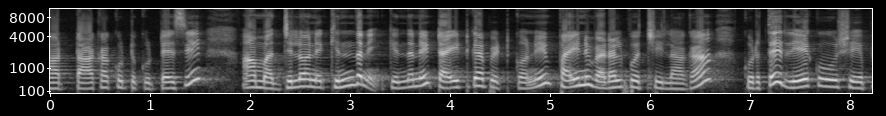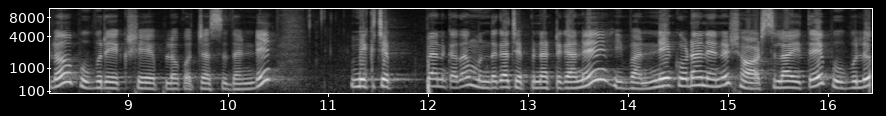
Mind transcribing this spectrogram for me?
ఆ టాకా కుట్టు కుట్టేసి ఆ మధ్యలోని కిందని కిందని టైట్గా పెట్టుకొని పైన వెడల్పు వచ్చేలాగా కుడితే రేకు షేప్లో పువ్వు రేకు షేప్లోకి వచ్చేస్తుందండి. మీకు చెప్ చెప్పాను కదా ముందుగా చెప్పినట్టుగానే ఇవన్నీ కూడా నేను షార్ట్స్లో అయితే పువ్వులు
